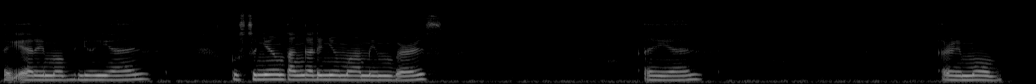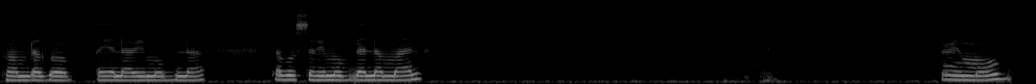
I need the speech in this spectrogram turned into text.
Nag-remove nyo yan. Gusto nyo yung tanggalin yung mga members. Ayan. Remove from the group. Ayan, na-remove na. Tapos, remove na naman. Remove.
